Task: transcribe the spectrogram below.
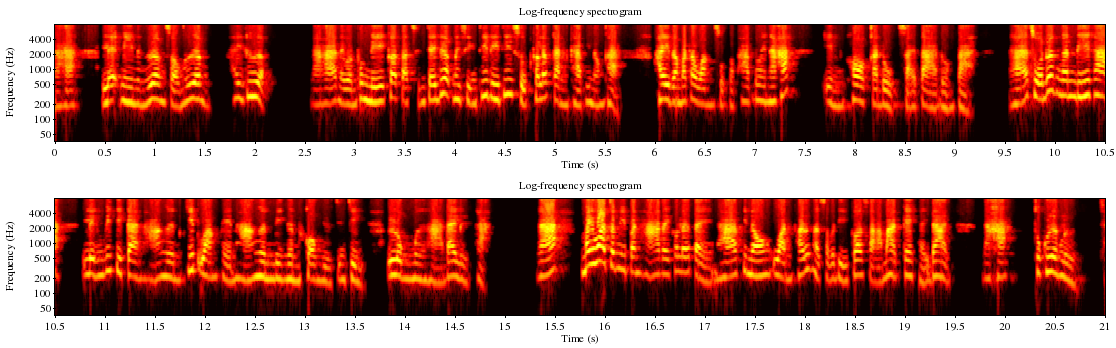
นะคะ และมีหนึ่งเรื่องสองเรื่องให้เลือกนะคะ ในวันพรุ่งนี้ก็ตัดสินใจเลือกในสิ่งที่ดีที่สุดก็แล้วกันค่ะพี่น้องค่ะ ให้ระมัดระวังสุขภาพด้วยนะคะ เอ็นข้อกระดูกสายตาดวงตา นะส่วนเรื่องเงินดีค่ะเล็งวิธีการหาเงินคิดวางแผนหาเงินมีเงินกองอยู่จริง ๆ ลงมือหาได้เลยค่ะนะไม่ว่าจะมีปัญหาอะไรก็แล้วแต่นะคะพี่น้องวันพฤหัสบดีก็สามารถแก้ไขได้นะคะ ทุกเรื่องเลยช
